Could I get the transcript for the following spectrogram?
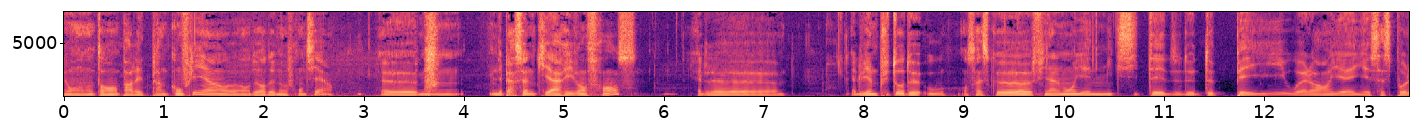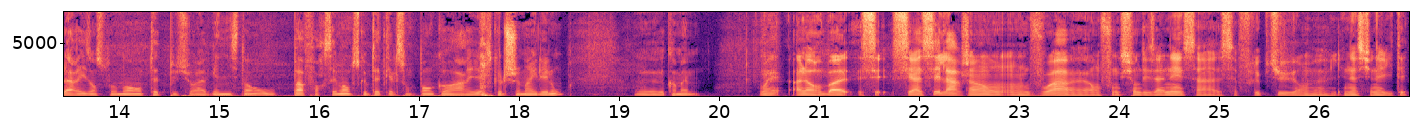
on entend parler de plein de conflits hein, en dehors de nos frontières. Les personnes qui arrivent en France, elles, elles viennent plutôt de où Est-ce que euh, finalement il y a une mixité de, pays ou alors ça se polarise en ce moment, peut-être plus sur l'Afghanistan ou pas forcément parce que peut-être qu'elles sont pas encore arrivées parce que le chemin il est long euh, quand même. Ouais, alors bah c'est assez large, hein, on, le voit euh, en fonction des années, ça, fluctue hein, les nationalités.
